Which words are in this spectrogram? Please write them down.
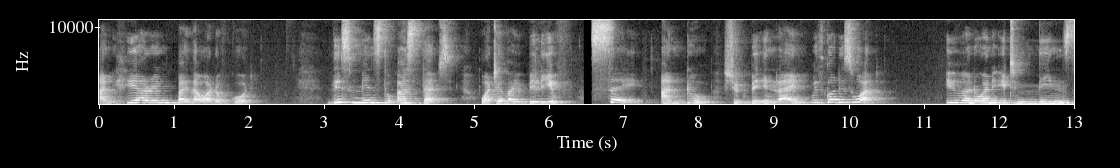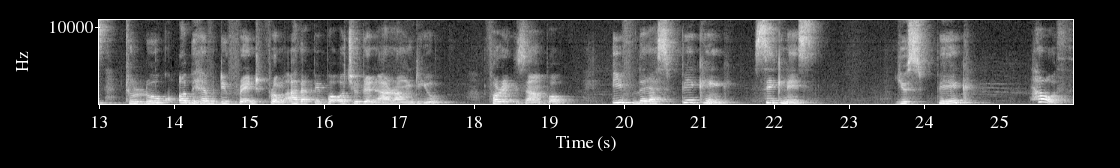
and hearing by the Word of God. This means to us that whatever you believe, say, and do should be in line with God's Word even when it means to look or behave different from other people or children around you. For example, if they are speaking sickness, you speak health.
